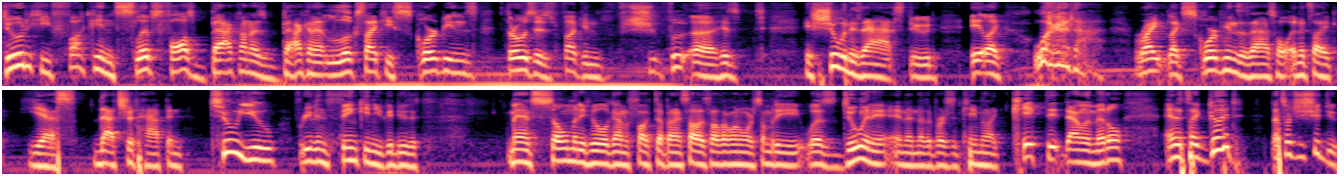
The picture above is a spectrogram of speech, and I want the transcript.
Dude, he fucking slips, falls back on his back, and it looks like he scorpions, throws his fucking uh, his his shoe in his ass, dude. It like wagada, right? Like scorpions his asshole, and it's like, yes, that should happen to you for even thinking you could do this. Man, so many people have gotten fucked up, and I saw this other one where somebody was doing it, and another person came and like kicked it down the middle, and it's like, good, that's what you should do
